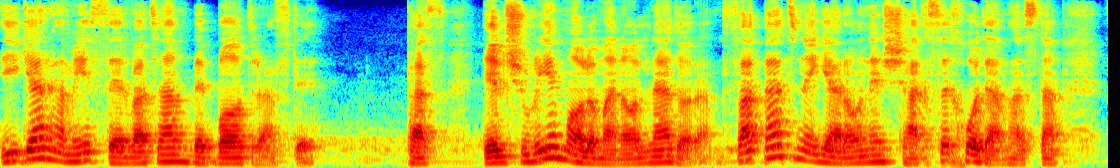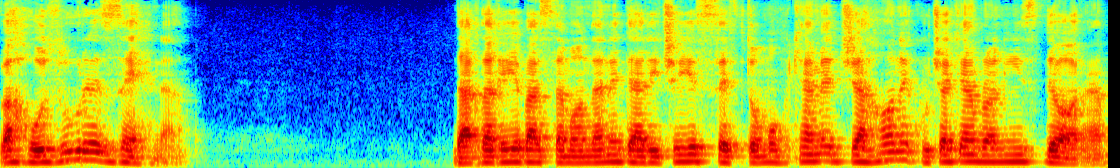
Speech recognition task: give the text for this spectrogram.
دیگر همه ثروتم به باد رفته. پس دلشوری مال و منال ندارم. فقط نگران شخص خودم هستم و حضور ذهنم. دقدقه بسته ماندن دریچه سفت و محکم جهان کوچکم را نیز دارم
